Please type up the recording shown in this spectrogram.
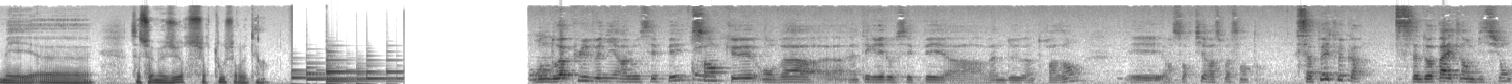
mais euh, ça se mesure surtout sur le terrain. On ne doit plus venir à l'OCP sans qu'on va euh, intégrer l'OCP à 22-23 ans et en sortir à 60 ans. Ça peut être le cas. Ça ne doit pas être l'ambition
